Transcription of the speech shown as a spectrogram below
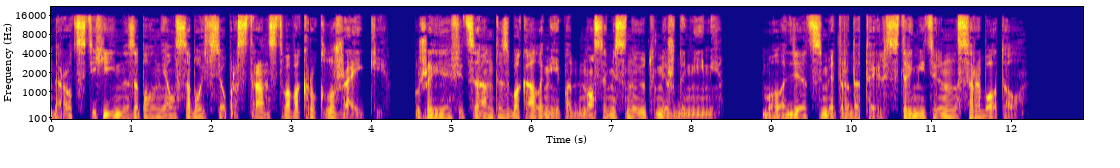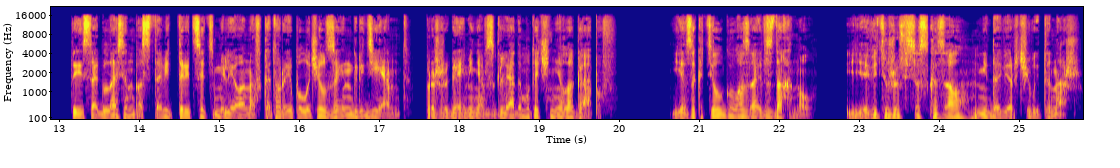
Народ стихийно заполнял собой все пространство вокруг лужайки. Уже и официанты с бокалами и подносами снуют между ними. Молодец, метрдотель, стремительно сработал. «Ты согласен поставить 30 миллионов, которые получил за ингредиент?» Прожигая меня взглядом, уточнил Агапов. Я закатил глаза и вздохнул. «Я ведь уже все сказал, недоверчивый ты наш.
